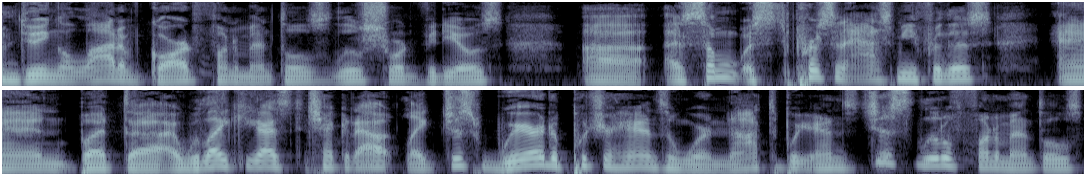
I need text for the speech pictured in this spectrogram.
I'm doing a lot of guard fundamentals, little short videos. Uh, as some a person asked me for this, and but uh, I would like you guys to check it out. Like just where to put your hands and where not to put your hands. Just little fundamentals.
